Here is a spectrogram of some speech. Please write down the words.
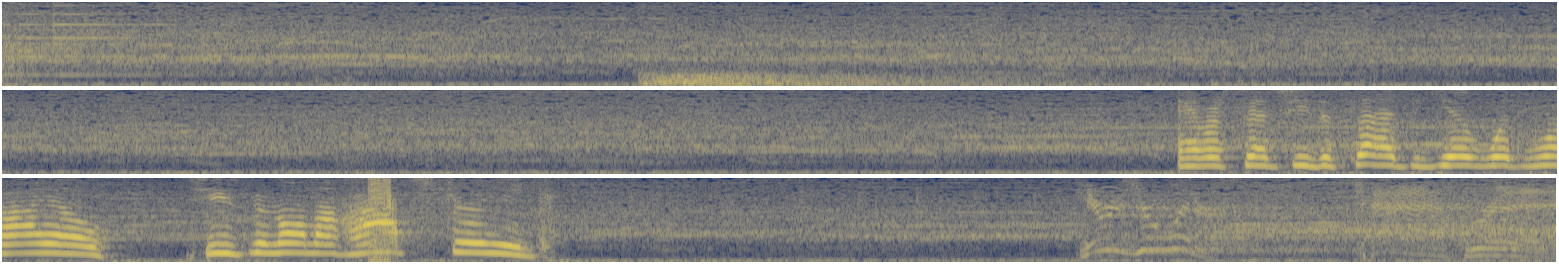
Ever since she decided to get with Ryo, she's been on a hot streak. Here is your winner, Catherine.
